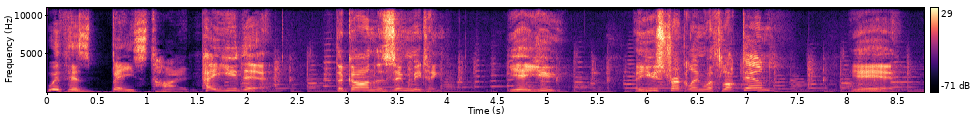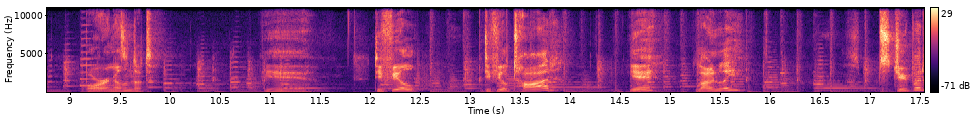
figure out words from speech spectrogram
with his bass time. Hey, you there. The guy on the Zoom meeting. Yeah, you. Are you struggling with lockdown? Yeah. Boring, isn't it? Yeah. Do you feel do you feel tired? Yeah? Lonely? S- Stupid?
